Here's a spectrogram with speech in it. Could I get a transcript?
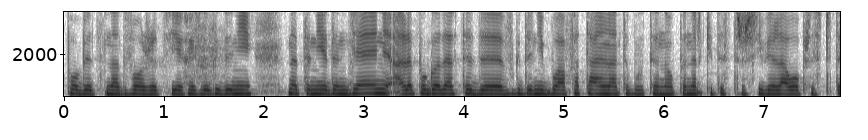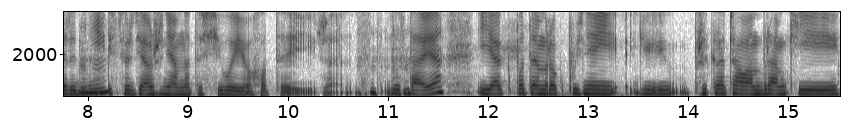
pobiec na dworzec i jechać do Gdyni na ten jeden dzień, ale pogoda wtedy w Gdyni była fatalna. To był ten Opener, kiedy straszliwie lało przez cztery dni i stwierdziłam, że nie mam na to siły i ochoty i że zost- zostaję. I jak potem rok później przekraczałam bramki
